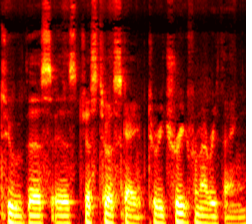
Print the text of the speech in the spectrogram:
to this is just to escape, to retreat from everything.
